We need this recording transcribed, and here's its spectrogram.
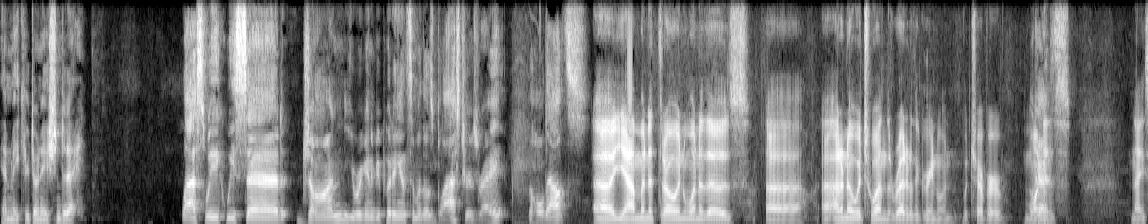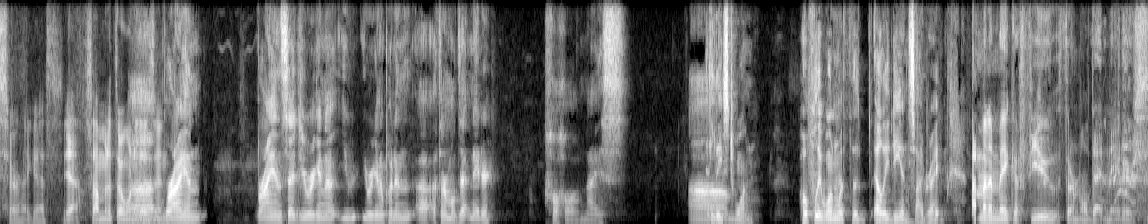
and make your donation today. last week we said John, you were going to be putting in some of those blasters, right? The holdouts. Uh, yeah, I'm gonna throw in one of those. Uh, I I don't know which one, the red or the green one, whichever one Okay. is nicer, I guess. Yeah, so I'm gonna throw one of Uh, those in. Brian, Brian said you were gonna you, you were gonna put in uh, a thermal detonator. Oh, nice. At least Um, one. Hopefully, one with the LED inside, right? I'm gonna make a few thermal detonators,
